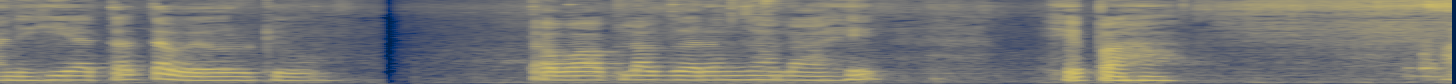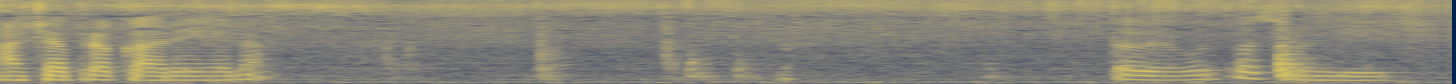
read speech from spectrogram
आणि ही आता तव्यावर ठेवू. तवा आपला गरम झाला आहे. हे पहा. अशा प्रकारे ह्याला तव्यावर पसरून घ्यायची.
